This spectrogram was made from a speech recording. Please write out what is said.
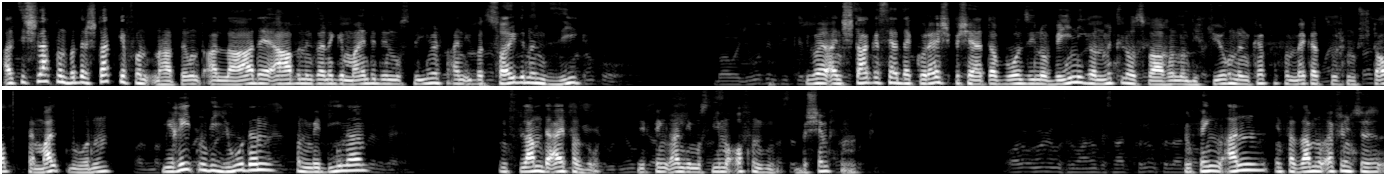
Als die Schlacht von Badr stattgefunden hatte und Allah, der Erhabene in seiner Gemeinde, den Muslimen einen überzeugenden Sieg über ein starkes Heer der Quraysh bescherte, obwohl sie nur wenige und mittellos waren und die führenden Köpfe von Mekka zwischen Staub zermalten wurden, gerieten die Juden von Medina in Flammen der Eifersucht. Sie fingen an, die Muslime offen zu beschimpfen und fingen an, in Versammlungen öffentlich zu,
